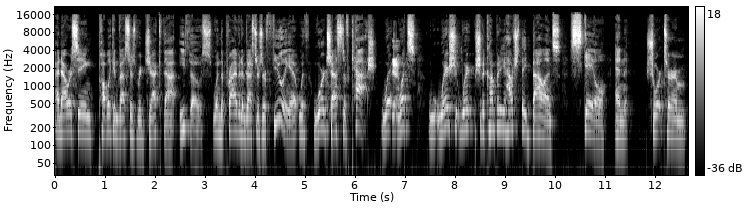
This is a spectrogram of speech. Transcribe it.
And now we're seeing public investors reject that ethos when the private investors are fueling it with war chests of cash. Where, yeah. What's where should where should a company? How should they balance scale and short term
